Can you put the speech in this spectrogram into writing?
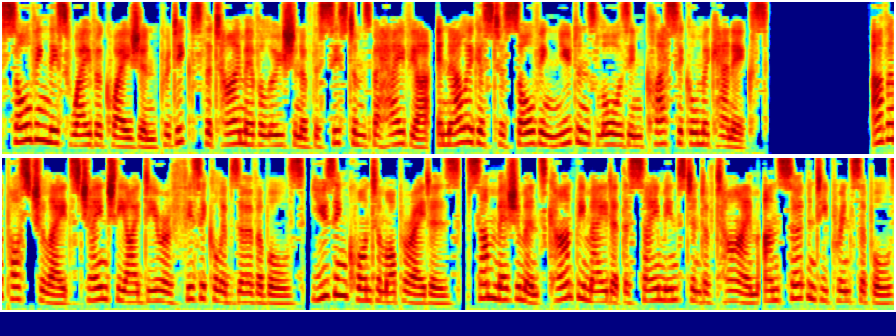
Solving this wave equation predicts the time evolution of the system's behavior, analogous to solving Newton's laws in classical mechanics. Other postulates change the idea of physical observables. Using quantum operators, some measurements can't be made at the same instant of time uncertainty principles,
